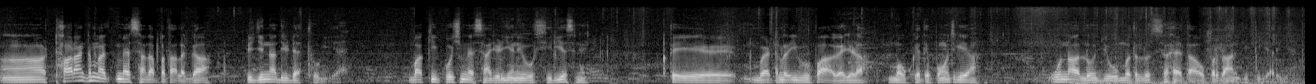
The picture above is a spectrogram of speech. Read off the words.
ਅਮ 18 ਕੁ ਮੈ- ਮੈਸਾਂ ਦਾ ਪਤਾ ਲੱਗਾ ਵੀ ਜਿਨ੍ਹਾਂ ਦੀ ਡੈਥ ਹੋ ਗਈ ਹੈ। ਬਾਕੀ ਕੁਝ ਮੈਸਾਂ ਜਿਹੜੀਆਂ ਨੇ ਉਹ ਸੀਰੀਅਸ ਨੇ ਤੇ ਵੈਟਰਨਰੀ ਵਿਭਾਗ ਹੈ ਜਿਹੜਾ ਮੌਕੇ ਤੇ ਪਹੁੰਚ ਗਿਆ। ਉਹਨਾਂ ਵੱਲੋਂ ਜੋ ਮਤਲਬ ਸਹਾਇਤਾ ਉਹ ਪ੍ਰਦਾਨ ਕੀਤੀ ਜਾ ਰਹੀ ਹੈ।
